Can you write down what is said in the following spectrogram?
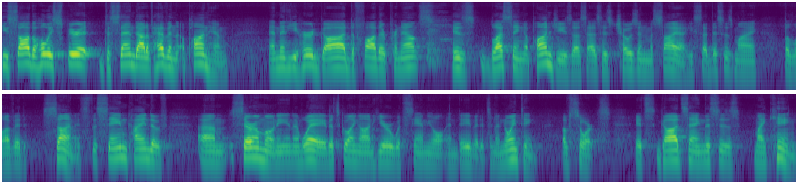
he saw the Holy Spirit descend out of heaven upon him. And then he heard God the Father pronounce his blessing upon Jesus as his chosen Messiah. He said, This is my beloved Son. It's the same kind of um, ceremony, in a way, that's going on here with Samuel and David. It's an anointing of sorts. It's God saying, This is my King.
